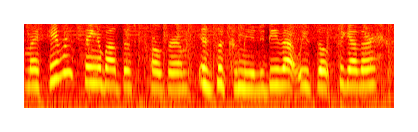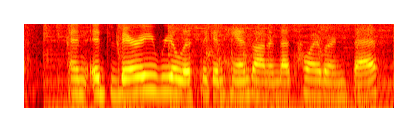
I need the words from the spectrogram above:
My favorite thing about this program is the community that we've built together. And it's very realistic and hands-on and that's how I learn best.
